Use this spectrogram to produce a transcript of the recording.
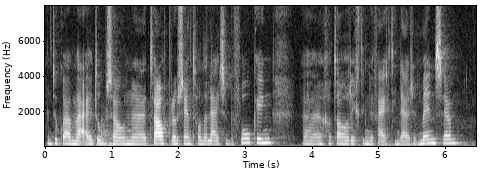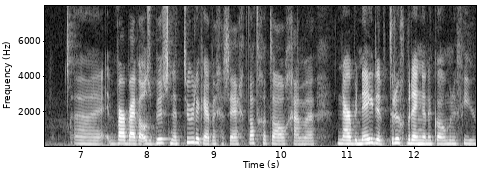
En toen kwamen we uit op zo'n uh, eh, 12% van de Leidse bevolking, een getal richting de 15.000 mensen. waarbij we als bus natuurlijk hebben gezegd, dat getal gaan we naar beneden terugbrengen de komende 4,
